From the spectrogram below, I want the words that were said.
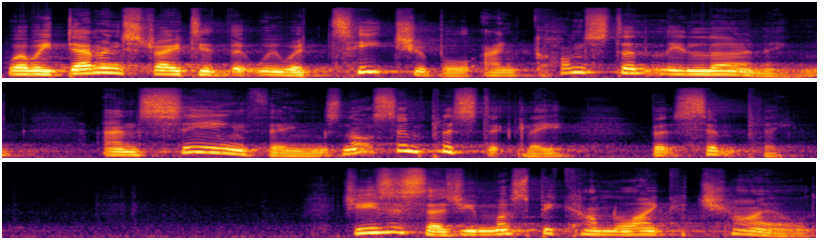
where we demonstrated that we were teachable and constantly learning and seeing things not simplistically, but simply. Jesus says you must become like a child,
